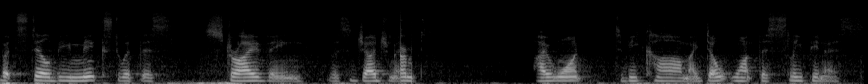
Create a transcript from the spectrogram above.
but still be mixed with this striving, this judgment. I want to be calm. I don't want this sleepiness.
